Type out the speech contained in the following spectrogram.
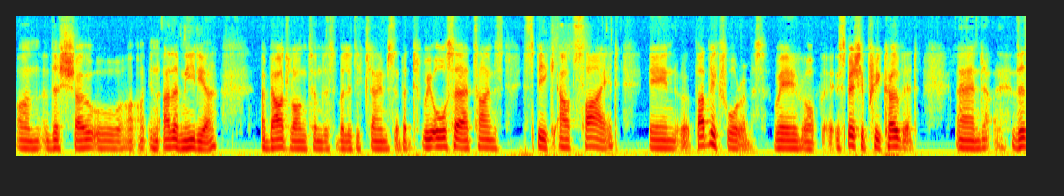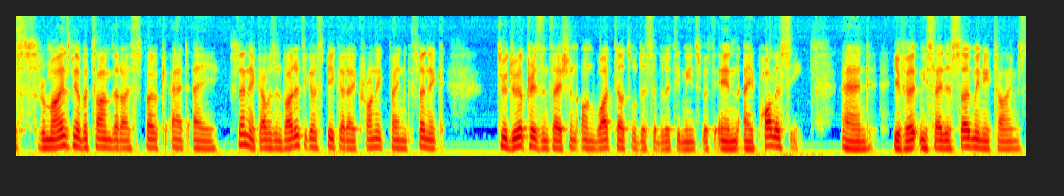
on this show or in other media about long-term disability claims, but we also at times speak outside in public forums, where, especially pre-COVID. And this reminds me of a time that I spoke at a clinic. I was invited to go speak at a chronic pain clinic to do a presentation on what total disability means within a policy. And you've heard me say this so many times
